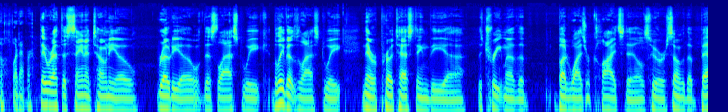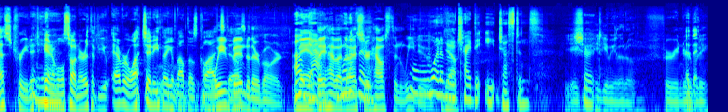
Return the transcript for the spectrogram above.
oh, whatever. they were at the San Antonio rodeo this last week. I believe it was last week, and they were protesting the uh, the treatment of the Budweiser Clydesdales, who are some of the best treated Yeah. animals on earth. If you ever watch anything about those Clydesdales, We've been to their barn. Oh Man, yeah, They have a One nicer them- house than we do. One of Yeah. them tried to eat Justin's He, shirt. he gave me a little furry And nirbly. they,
